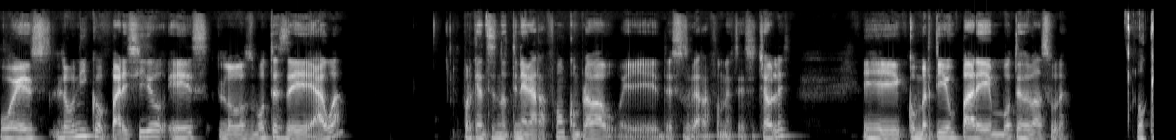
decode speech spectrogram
Pues lo único parecido es los botes de agua. Porque antes no tenía garrafón, compraba eh, de esos garrafones desechables. Eh, convertí un par en botes de basura. Ok.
